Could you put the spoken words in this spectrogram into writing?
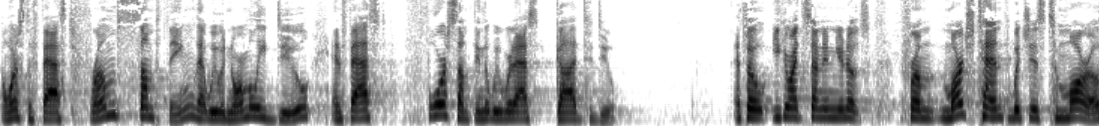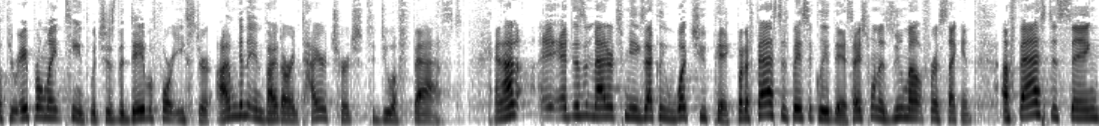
I want us to fast from something that we would normally do and fast for something that we would ask God to do. And so you can write this down in your notes. From March 10th, which is tomorrow, through April 19th, which is the day before Easter, I'm going to invite our entire church to do a fast. And I, it doesn't matter to me exactly what you pick, but a fast is basically this. I just want to zoom out for a second. A fast is saying,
